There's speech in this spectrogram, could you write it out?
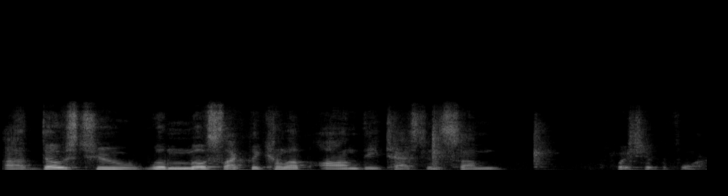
Uh, those two will most likely come up on the test in some way, shape, or form.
